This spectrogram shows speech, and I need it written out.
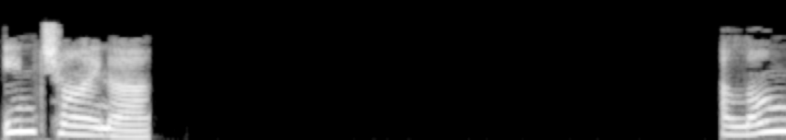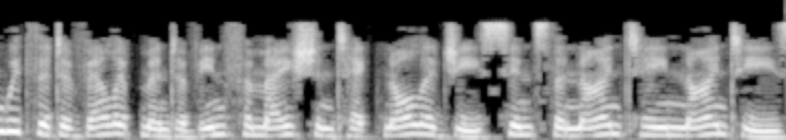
In China Along with the development of information technology since the 1990s,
